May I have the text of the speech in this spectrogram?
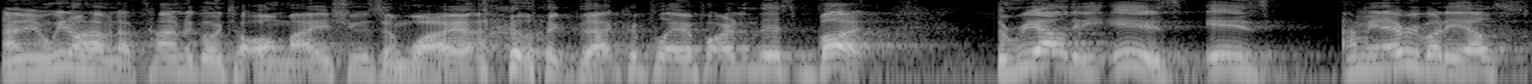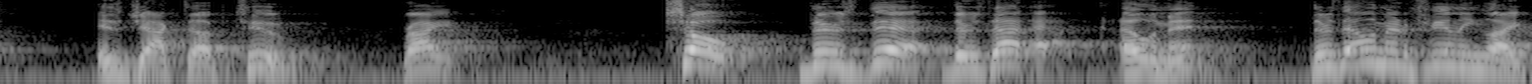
I mean, we don't have enough time to go into all my issues and why like that could play a part in this, but the reality is, is I mean, everybody else is jacked up too, right? So there's that, there's that element. There's the element of feeling like,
